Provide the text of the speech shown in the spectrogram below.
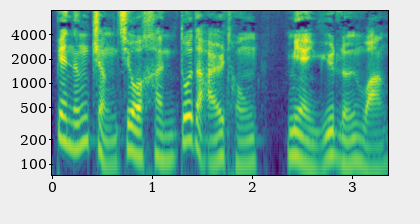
便能拯救很多的儿童免于沦亡。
